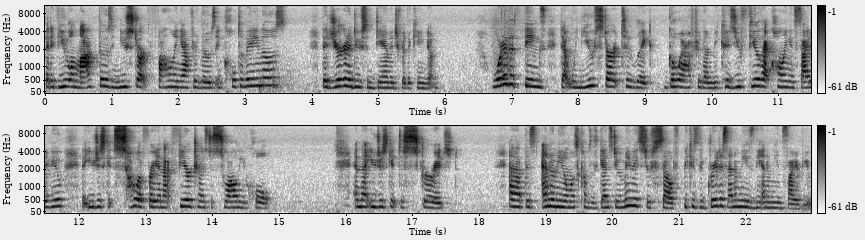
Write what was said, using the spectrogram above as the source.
that if you unlock those and you start following after those and cultivating those, that you're going to do some damage for the kingdom. What are the things that when you start to like go after them because you feel that calling inside of you that you just get so afraid and that fear tries to swallow you whole? And that you just get discouraged. And that this enemy almost comes against you and maybe it's yourself because the greatest enemy is the enemy inside of you.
